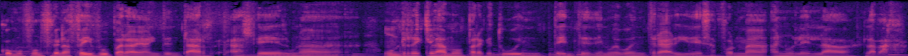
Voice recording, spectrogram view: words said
cómo funciona Facebook para intentar hacer una, un reclamo para que tú intentes de nuevo entrar y de esa forma anules la, baja.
